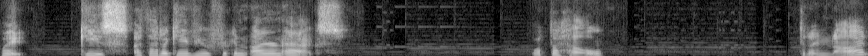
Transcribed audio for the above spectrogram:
Wait, Geese, I thought I gave you a freaking iron axe. What the hell? Did I not?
